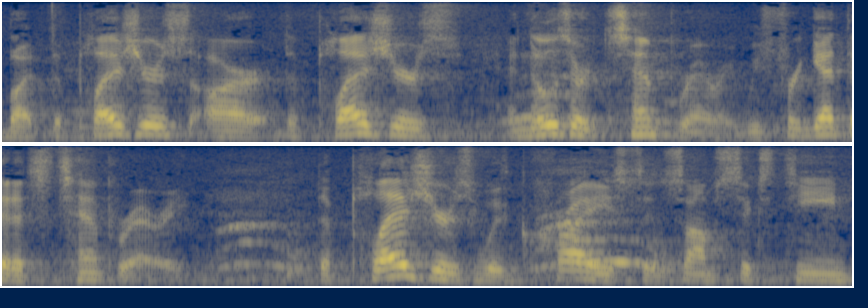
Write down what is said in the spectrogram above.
But the pleasures are the pleasures, and those are temporary. We forget that it's temporary. The pleasures with Christ in Psalm 16,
